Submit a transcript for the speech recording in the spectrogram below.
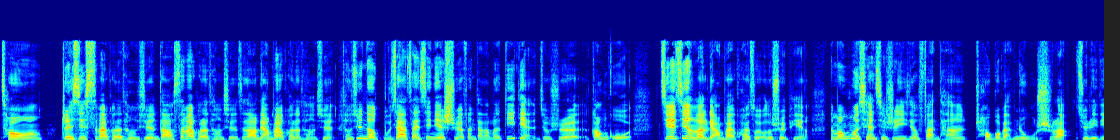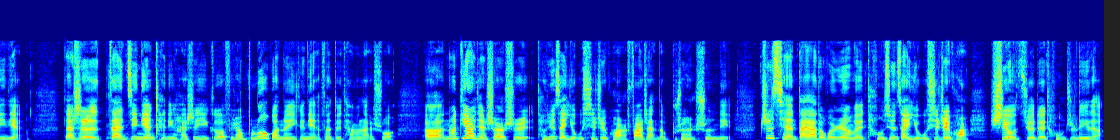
从珍惜四百块的腾讯到三百块的腾讯，再到两百块的腾讯。腾讯的股价在今年十月份达到了低点，就是港股接近了两百块左右的水平。那么目前其实已经反弹超过百分之五十了，距离低点。但是在今年肯定还是一个非常不乐观的一个年份，对他们来说。呃，那么第二件事儿是腾讯在游戏这块发展的不是很顺利。之前大家都会认为腾讯在游戏这块是有绝对统治力的，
